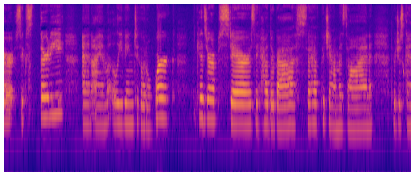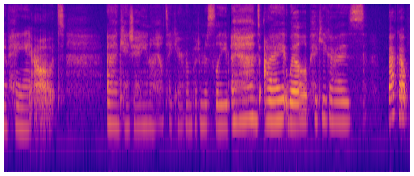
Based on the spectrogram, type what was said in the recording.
After 6.30 and I am leaving to go to work. The kids are upstairs. They've had their baths. They have pajamas on. They're just kind of hanging out. And KJ, you know, he'll take care of him, put him to sleep. And I will pick you guys back up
